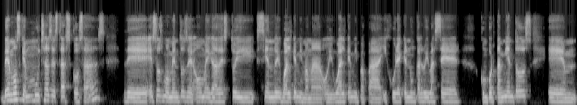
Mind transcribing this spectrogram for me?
Vemos que muchas de estas cosas, de esos momentos de, oh my God, estoy siendo igual que mi mamá o igual que mi papá y juré que nunca lo iba a hacer, comportamientos em,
